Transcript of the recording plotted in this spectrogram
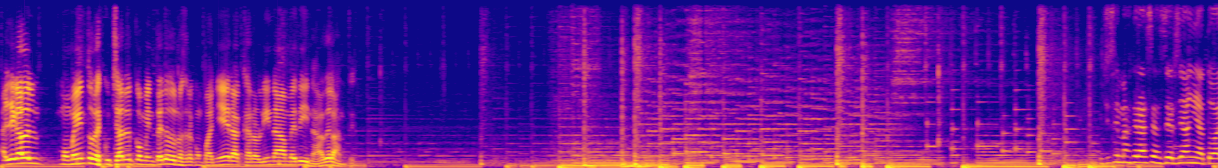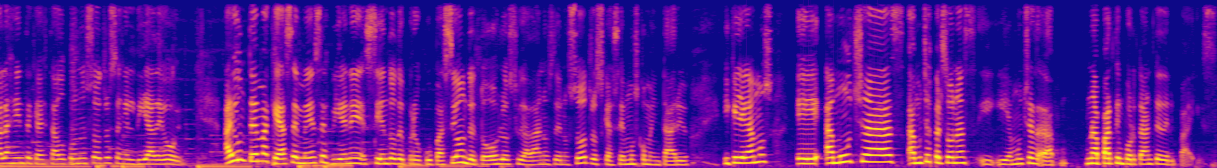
Ha llegado el momento de escuchar el comentario de nuestra compañera Carolina Medina. Adelante. Muchísimas gracias, Yerjan, y a toda la gente que ha estado con nosotros en el día de hoy. Hay un tema que hace meses viene siendo de preocupación de todos los ciudadanos de nosotros que hacemos comentarios y que llegamos eh, a, muchas, a muchas personas y, a, muchas, una parte importante del país.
